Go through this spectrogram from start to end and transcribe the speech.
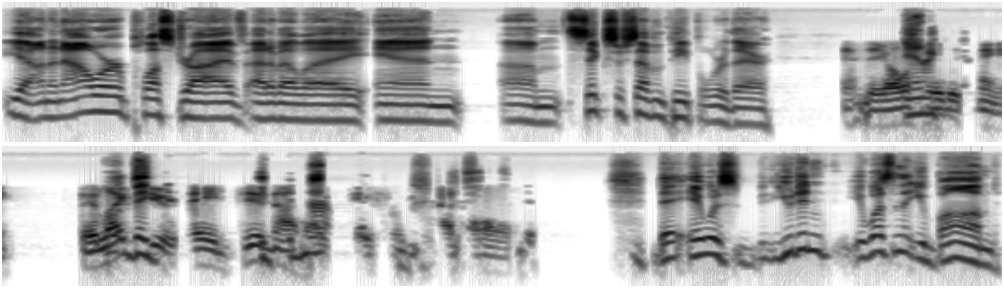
Yeah, on an hour plus drive out of LA, and um, six or seven people were there. and they all and I- hated me. They liked they you. They they did not did like me at all. They, it was you didn't. It wasn't that you bombed.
